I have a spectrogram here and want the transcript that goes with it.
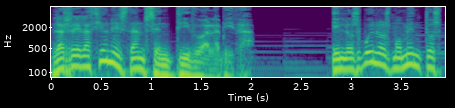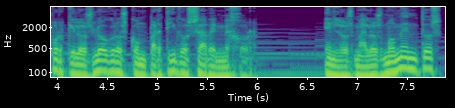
Las relaciones dan sentido a la vida. En los buenos momentos porque los logros compartidos saben mejor. En los malos momentos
